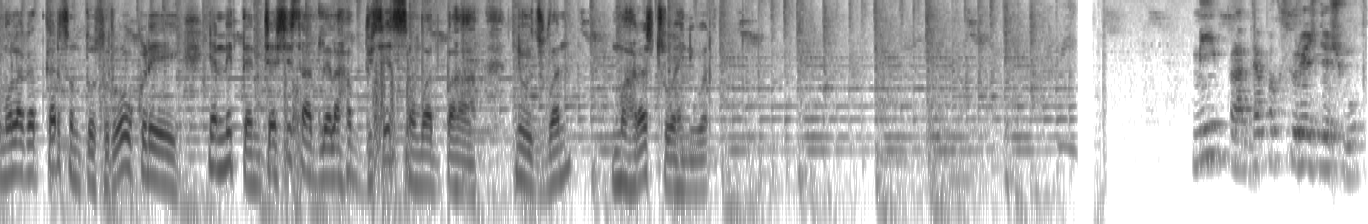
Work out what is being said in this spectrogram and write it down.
मुलाखतकार संतोष रोकडे यांनी त्यांच्याशी साधलेला हा विशेष संवाद पहा. न्यूज वन महाराष्ट्र वाहिनीवर. प्राध्यापक सुरेश देशमुख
